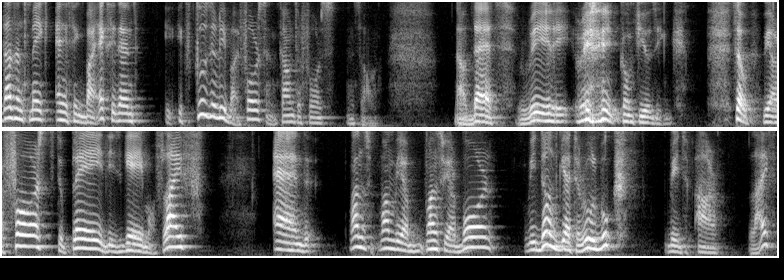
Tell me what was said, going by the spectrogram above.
doesn't make anything by accident, exclusively by force and counterforce and so on. Now that's really, really confusing. So we are forced to play this game of life and once, we are, once we are born, we don't get a rule book with our life.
